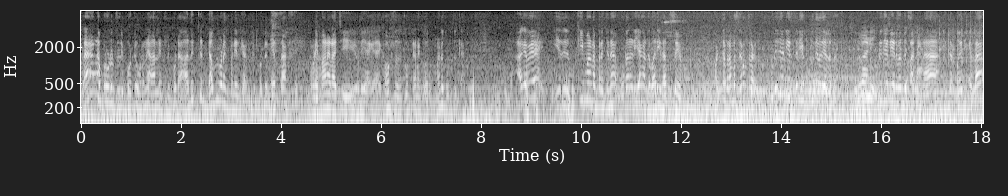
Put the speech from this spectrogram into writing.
பிளான் அப்ரூவ்னு சொல்லி போட்டு உடனே ஆன்லைன் சொல்லி போட்டு அதுக்கு டபுள் மடங்கு பண்ணியிருக்காங்க. சொல்லி போட்டு நேற்று தான் நம்முடைய மாநகராட்சியுடைய கவுன்சிலர் கூப்பிட்டு எனக்கு ஒரு மனு கொடுத்துருக்காங்க. ஆகவே இது முக்கியமான பிரச்சனை. உடனடியாக அந்த வரி ரத்து செய்யணும். மக்கள் ரொம்ப சிரமத்தில் இருக்கு குடி தண்ணீர் சரியாக குடிக்கிறதே இல்லை first. குடி தண்ணீர் வந்து பார்த்தீங்கன்னா இந்த பகுதிக்கெல்லாம்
